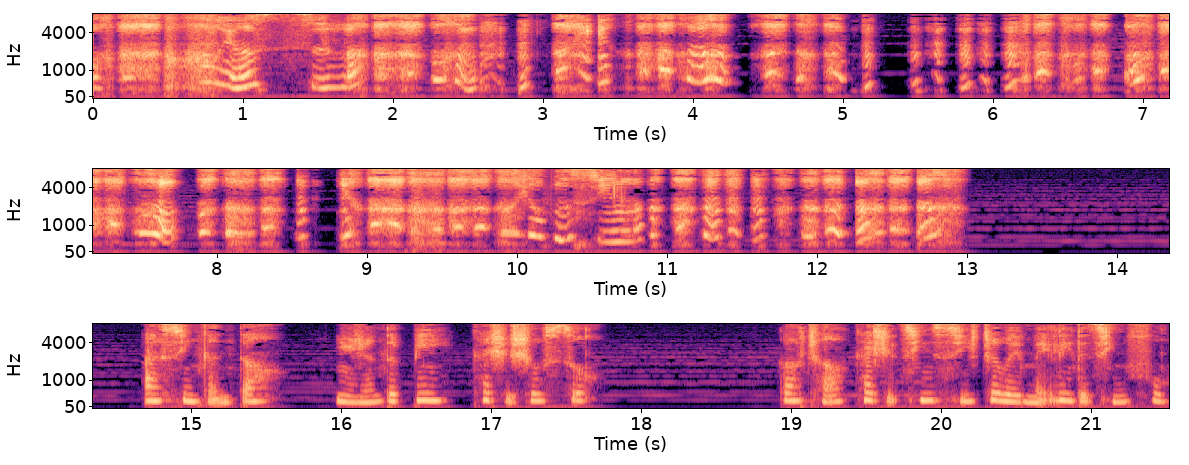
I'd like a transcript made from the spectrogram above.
我要死了！要不行了！阿信感到女人的臂开始收缩，高潮开始侵袭这位美丽的情妇。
